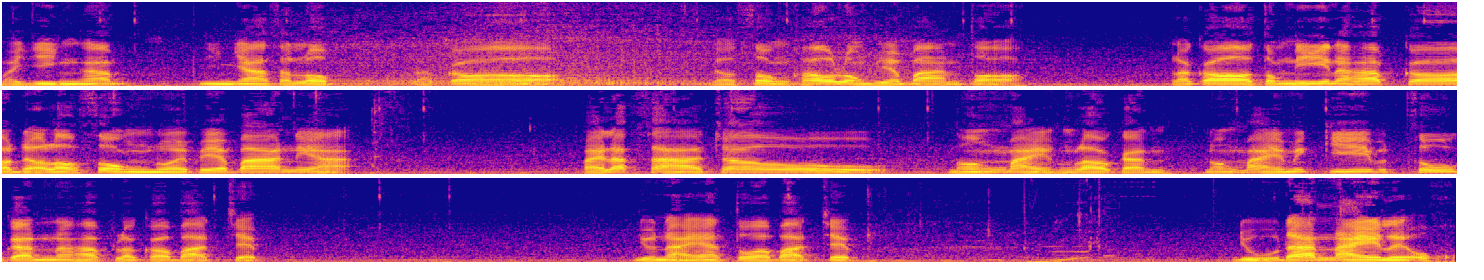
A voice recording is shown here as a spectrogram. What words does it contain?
มายิงครับ ยิงยาสลบแล้วก็เดี๋ยวส่งเข้าโรงพยาบาลต่อ แล้วก็ตรงนี้นะครับก็เดี๋ยวเราส่งหน่วยพยาบาลเนี่ย ไปรักษาเจ้าน้องใหม่ของเรากัน น้องใหม่เมื่อกี้สู้กันนะครับ แล้วก็บาดเจ็บ อยู่ไหนอะตัวบาดเจ็บ อยู่ด้านในเลยโอ้โห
